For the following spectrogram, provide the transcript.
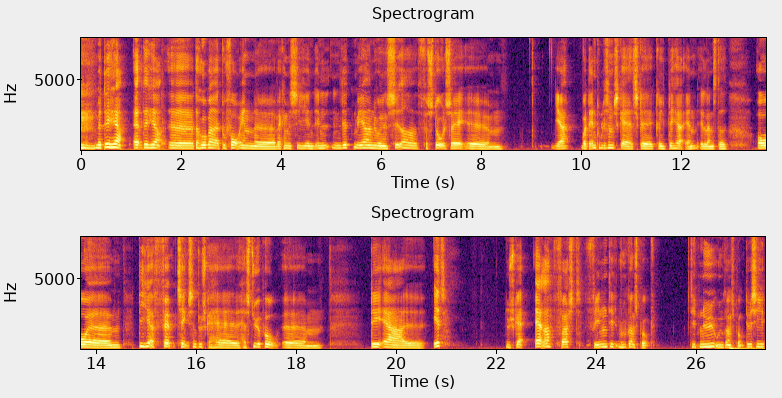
med det her, alt det her, øh, der håber jeg, at du får en, øh, hvad kan man sige, en, en, en lidt mere nuanceret forståelse af, øh, ja, hvordan du ligesom skal, skal gribe det her an et eller andet sted. Og øh, de her fem ting, som du skal have, have styr på, øh, det er øh, et, du skal allerførst finde dit udgangspunkt. Dit nye udgangspunkt. Det vil sige,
